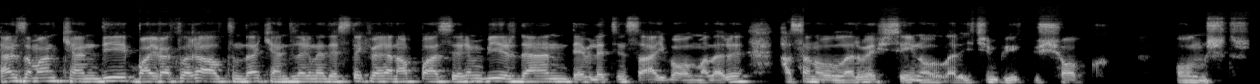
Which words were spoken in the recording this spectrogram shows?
her zaman kendi bayrakları altında kendilerine destek veren Abbasilerin birden devletin sahibi olmaları Hasanoğulları ve Hüseyinoğulları için büyük bir şok olmuştur.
